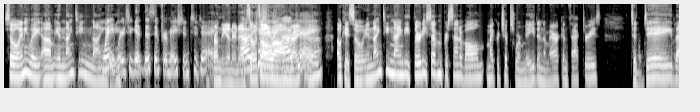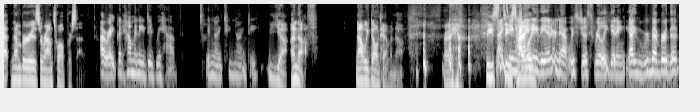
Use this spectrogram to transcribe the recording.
So anyway, um, in 1990, Wait, where'd you get this information today? from the internet, so it's all Okay, wrong, right? Uh-huh. Okay, so in 1990, 37% of all microchips were made in American factories. Today, that number is around 12%. All right, but how many did we have in 1990? Yeah, enough. Now we don't have enough, right? these these 1990, highly the internet was just really getting. I remember the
